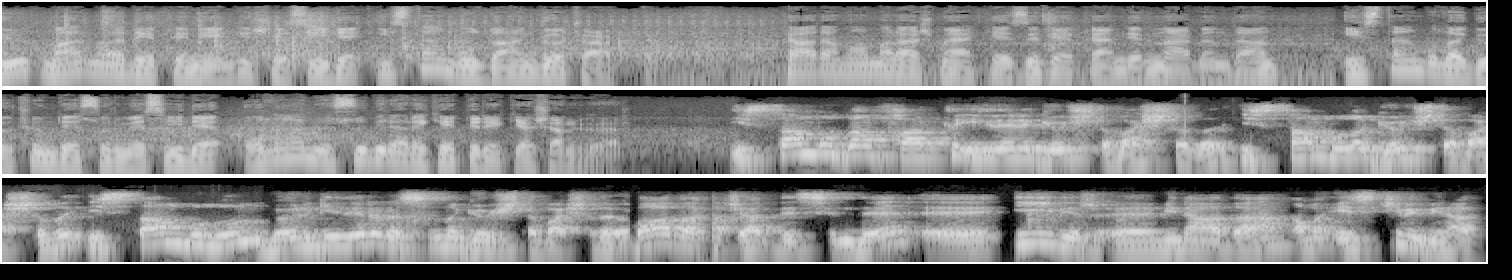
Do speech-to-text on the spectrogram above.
Büyük Marmara depremi endişesiyle İstanbul'dan göç arttı. Kahramanmaraş merkezli depremlerin ardından İstanbul'a göçün de sürmesiyle olağanüstü bir hareketlilik yaşanıyor. İstanbul'dan farklı illere göç de başladı. İstanbul'a göç de başladı. İstanbul'un bölgeleri arasında göç de başladı. Bağdat Caddesi'nde e, iyi bir e, binada ama eski bir binada,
